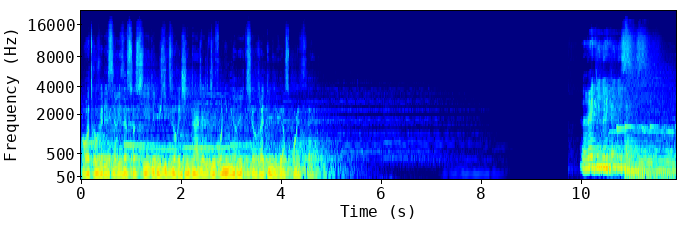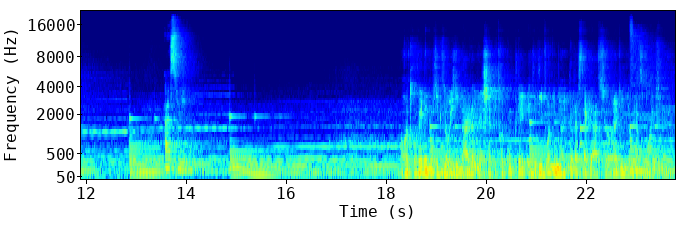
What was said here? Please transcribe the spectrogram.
Retrouvez les séries associées, les musiques originales et les livres numériques sur reduniverse.fr. Red Universe. À suivre. Retrouvez les musiques originales, les chapitres complets et les livres numériques de la saga sur reduniverse.fr.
